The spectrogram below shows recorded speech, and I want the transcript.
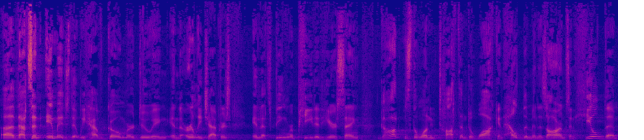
Uh, that's an image that we have Gomer doing in the early chapters, and that's being repeated here, saying God was the one who taught them to walk and held them in his arms and healed them,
